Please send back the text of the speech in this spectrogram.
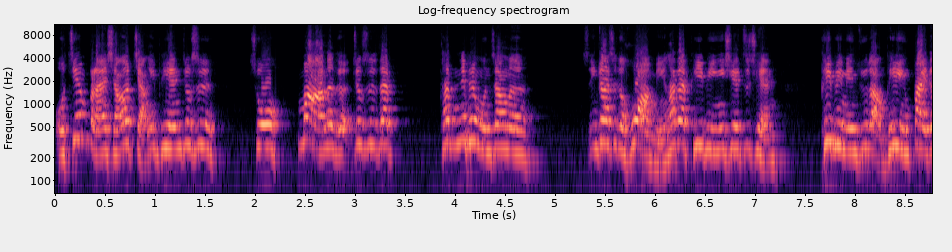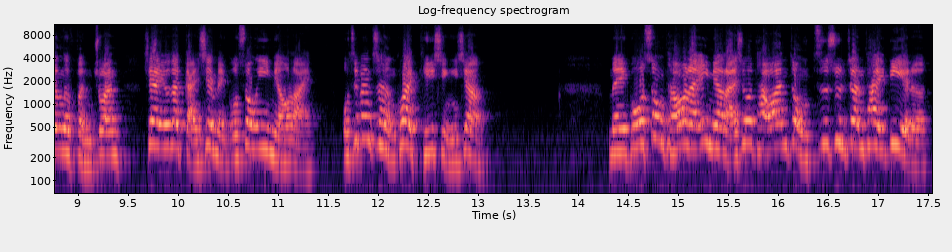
我今天本来想要讲一篇，就是说骂那个，就是在他那篇文章呢，应该是个化名，他在批评一些之前批评民主党、批评拜登的粉砖，现在又在感谢美国送疫苗来。我这边只很快提醒一下，美国送台湾来疫苗来说，台湾这种资讯战太劣了，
